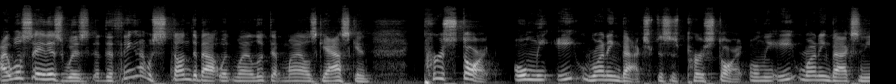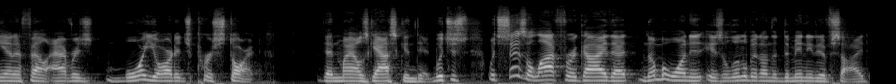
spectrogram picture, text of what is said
I will say this was the thing I was stunned about when I looked at Myles Gaskin per start. Only eight running backs, this is per start, only eight running backs in the NFL averaged more yardage per start than Myles Gaskin did, which is which says a lot for a guy that number one is a little bit on the diminutive side,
